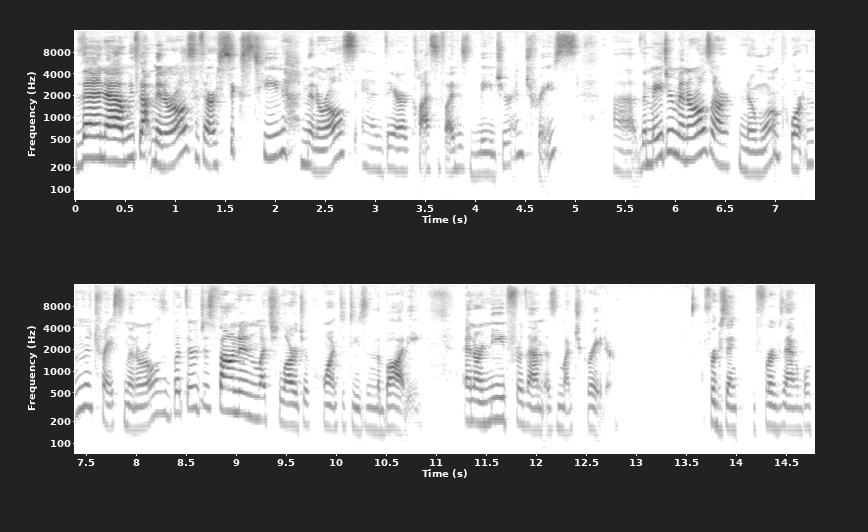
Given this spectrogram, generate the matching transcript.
Then uh, we've got minerals. There are 16 minerals, and they're classified as major and trace. Uh, the major minerals are no more important than the trace minerals, but they're just found in much larger quantities in the body, and our need for them is much greater. For, exa- for example,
